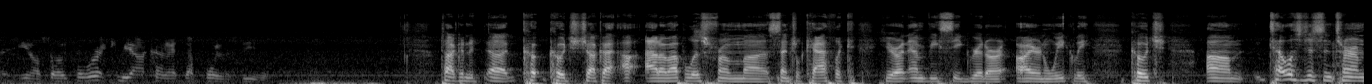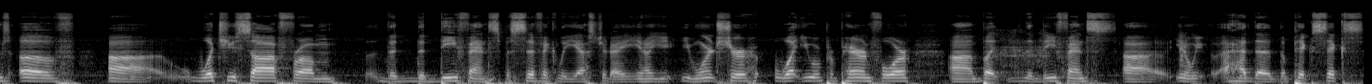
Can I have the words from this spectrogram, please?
Uh, You know, so, so we're we are kind of at that point of the season. Talking to uh, Co- Coach Chuck Adamopoulos from uh, Central Catholic here on MVC Gridiron Weekly. Coach, um, tell us just in terms of uh, what you saw from the the defense specifically yesterday. You know, you, you weren't sure what you were preparing for, uh, but the defense. Uh, you know, we had the the pick six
